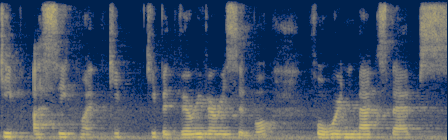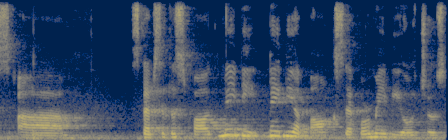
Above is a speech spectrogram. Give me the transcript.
Keep a sequence, keep, keep it very, very simple. Forward and back steps, uh, steps at the spot, maybe maybe a box step or maybe ochos,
